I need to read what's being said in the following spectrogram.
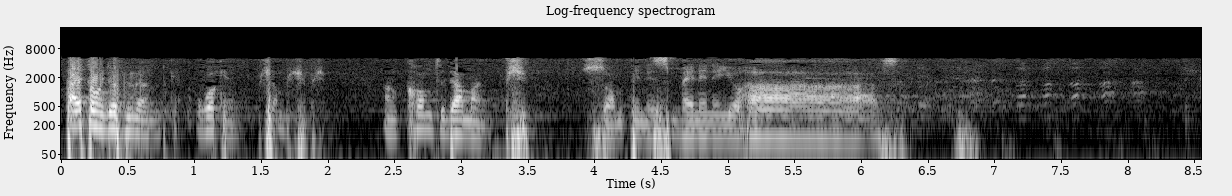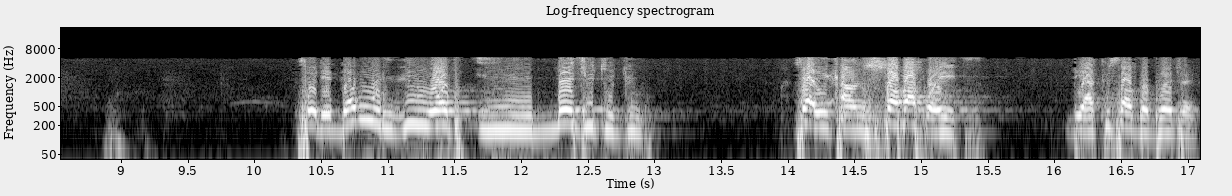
Python will just be walking, and come to that man. Something is smelling in your house. So the devil will reveal what he made you to do. So you can suffer for it. The accuser of the brethren.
